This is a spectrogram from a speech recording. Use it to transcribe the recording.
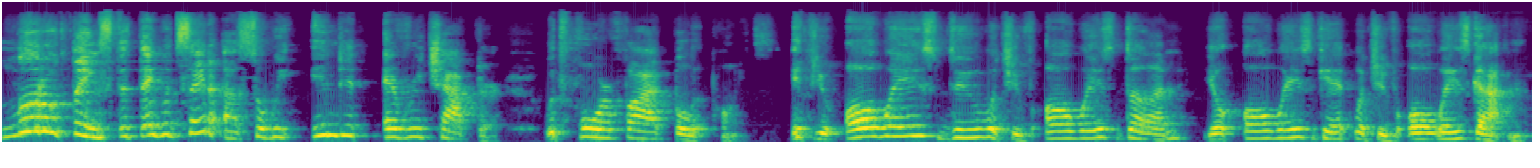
little things that they would say to us. So we ended every chapter with four or five bullet points. If you always do what you've always done, you'll always get what you've always gotten.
